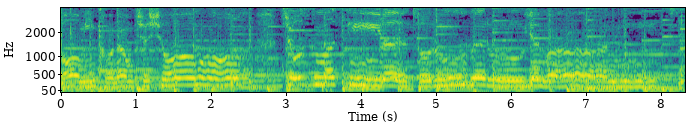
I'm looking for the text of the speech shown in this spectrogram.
وا می‌کنم چشام جز مسیر تو رو به روی من نیست.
